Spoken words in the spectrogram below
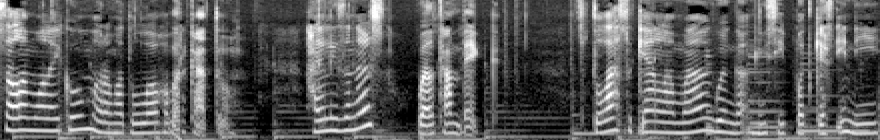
Assalamualaikum warahmatullahi wabarakatuh. Hai listeners, welcome back. Setelah sekian lama gue gak ngisi podcast ini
